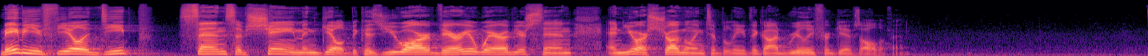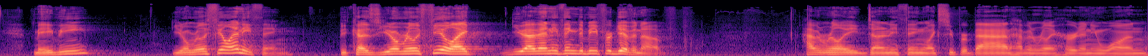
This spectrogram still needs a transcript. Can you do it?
Maybe you feel a deep sense of shame and guilt because you are very aware of your sin and you are struggling to believe that God really forgives all of it. Maybe you don't really feel anything because you don't really feel like you have anything to be forgiven of. Haven't really done anything like super bad, haven't really hurt anyone.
